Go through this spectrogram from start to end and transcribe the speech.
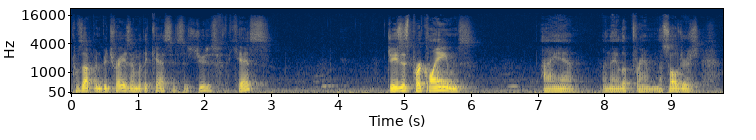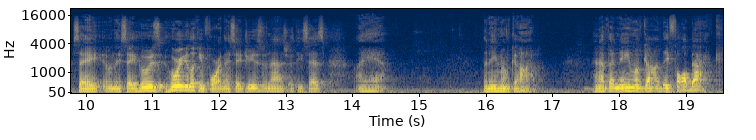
comes up and betrays him with a kiss. He says, Judas, with a kiss? Jesus proclaims, I am, when they look for him. And the soldiers say, when they say, who, is, who are you looking for? And they say, Jesus of Nazareth. He says, I am. The name of God. And at the name of God, they fall back.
